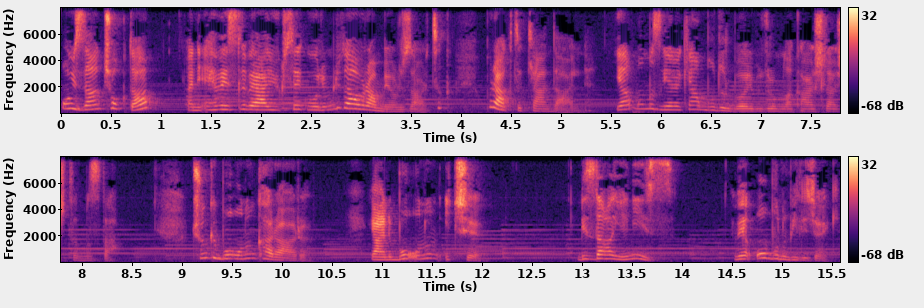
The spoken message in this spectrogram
O yüzden çok da hani hevesli veya yüksek volümlü davranmıyoruz artık. Bıraktık kendi haline. Yapmamız gereken budur böyle bir durumla karşılaştığımızda. Çünkü bu onun kararı. Yani bu onun içi. Biz daha yeniyiz ve o bunu bilecek.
